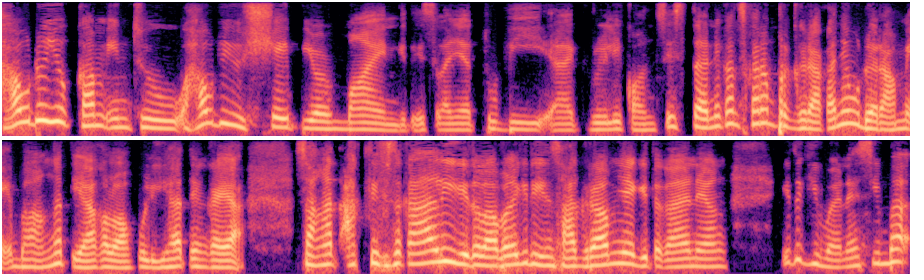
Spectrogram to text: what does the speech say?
how do you come into how do you shape your mind gitu istilahnya to be like really consistent ini kan sekarang pergerakannya udah rame banget ya kalau aku lihat yang kayak sangat aktif sekali gitu loh apalagi di Instagramnya gitu kan yang itu gimana sih Mbak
